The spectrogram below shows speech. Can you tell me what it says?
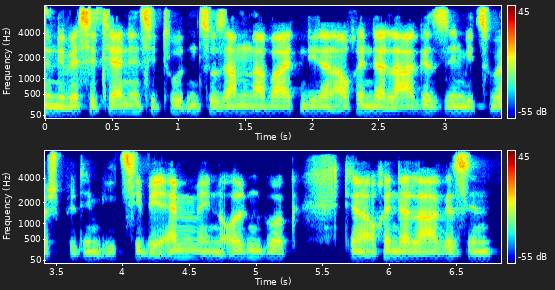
universitären Instituten zusammenarbeiten, die dann auch in der Lage sind, wie zum Beispiel dem ICBM in Oldenburg, die dann auch in der Lage sind,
